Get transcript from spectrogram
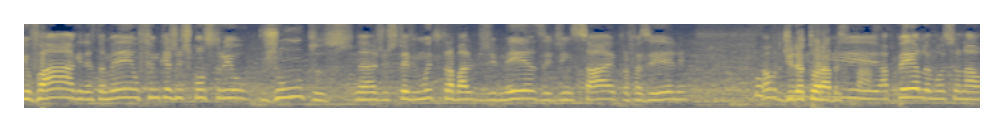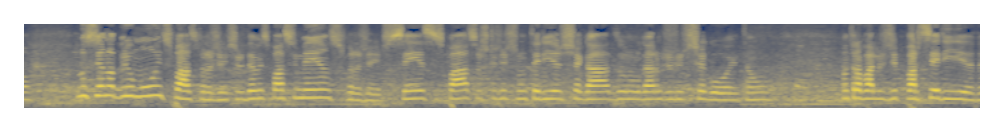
E o Wagner também, um filme que a gente construiu juntos, né? A gente teve muito trabalho de mesa e de ensaio para fazer ele. Como É um o diretor abre espaço apelo emocional. Luciano abriu muito espaço para a gente, ele deu um espaço imenso para a gente. Sem esse espaço, acho que a gente não teria chegado no lugar onde a gente chegou. Então, é um trabalho de parceria,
